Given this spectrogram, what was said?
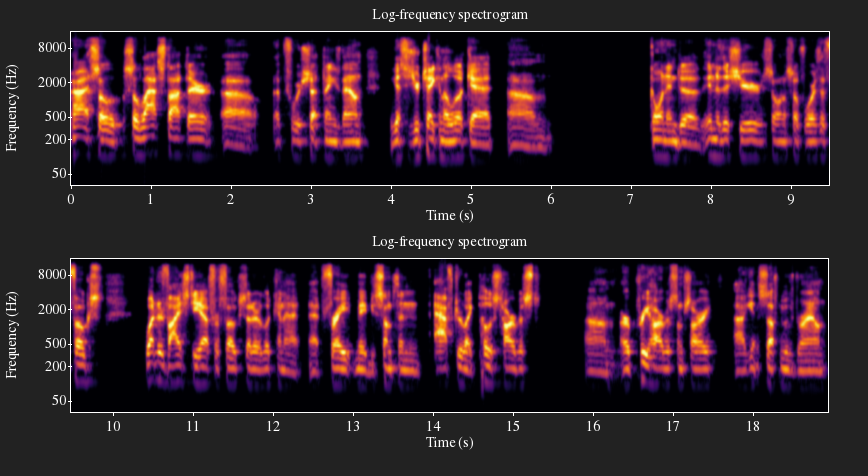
All right. So, so last thought there, uh, before we shut things down, I guess as you're taking a look at, um, going into of this year, so on and so forth, if folks, what advice do you have for folks that are looking at, at freight, maybe something after like post harvest, um, or pre harvest, I'm sorry, uh, getting stuff moved around,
